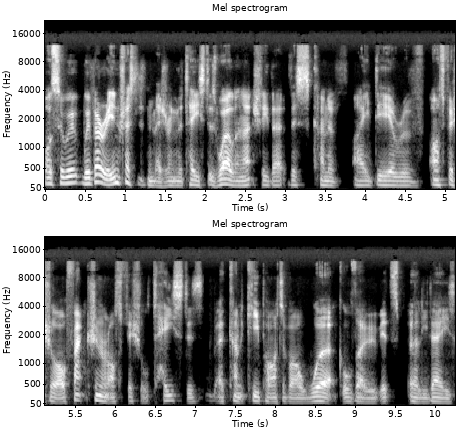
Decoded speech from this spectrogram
Well, so we're, we're very interested in measuring the taste as well. And actually, that this kind of idea of artificial olfaction or artificial taste is a kind of key part of our work, although it's early days.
